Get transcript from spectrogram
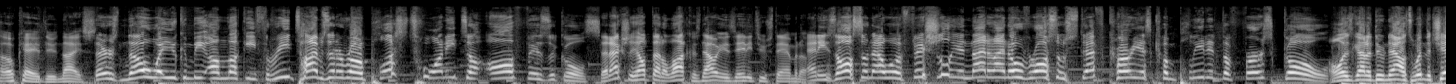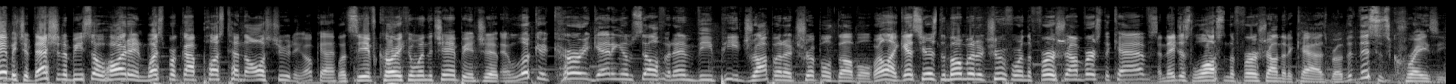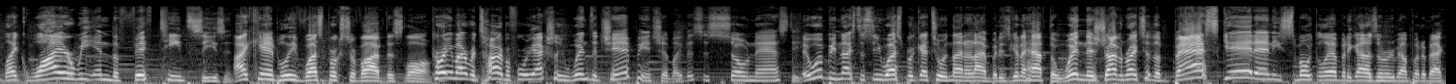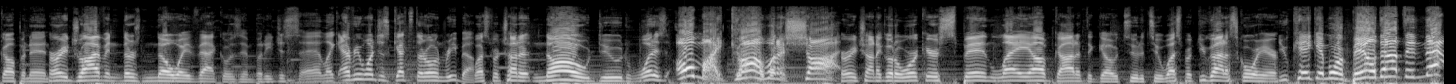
okay, dude, nice. There's no way you can be unlucky three times in a row, plus 20 to all physicals. That actually helped out a lot because now he has 82 stamina. And he's also now officially a 99 overall, so Steph Curry has completed the first goal. All he's got to do now is win the championship. That shouldn't be so hard, and Westbrook got plus 10 to all shooting. Okay, let's see if Curry can win the championship. And look at Curry getting himself an MVP, dropping a triple-double. Well, I guess here's the moment of truth. We're in the first round versus the Cavs, and they just lost in the first round the Cavs, bro. This is crazy. Like, why are we in the 15th season? I can't believe Westbrook survived this long. Curry might retire before he actually wins a championship. Like, this is so nasty. It would be nice to see Westbrook get to a 99, but he's gonna have to win this. Driving right to the basket, and he smoked the layup, but he got his own rebound, put it back up and in. Curry driving. There's no way that goes in, but he just, uh, like, everyone just gets their own rebound. Westbrook trying to, no, dude. What is, oh my God, what a shot. Curry trying to go to work here, spin, layup, got it to go, two to two. Westbrook, you gotta score here. You can't get more bailed out than that.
